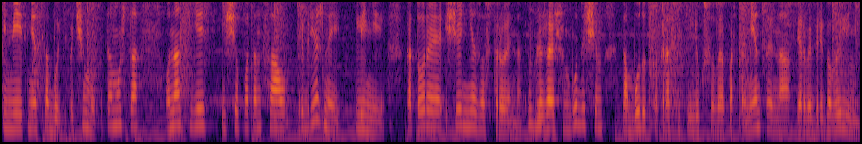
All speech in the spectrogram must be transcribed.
имеет место быть. Почему? Потому что у нас есть еще потенциал прибрежной линии, которая еще не застроена. Mm-hmm. В ближайшем будущем там будут как раз-таки люксовые апартаменты на первой береговой линии.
